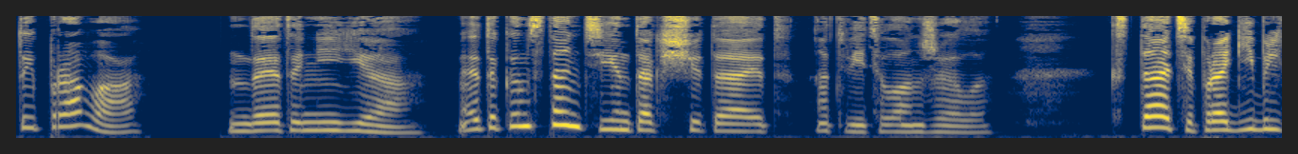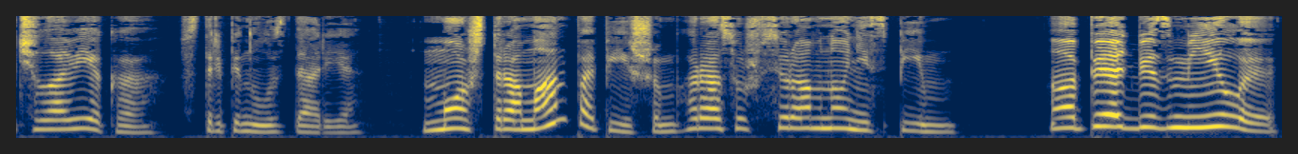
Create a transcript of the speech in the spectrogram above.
ты права. Да это не я. Это Константин так считает, ответила Анжела. Кстати, про гибель человека, встрепенулась Дарья. Может, роман попишем, раз уж все равно не спим? Опять без Милы?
